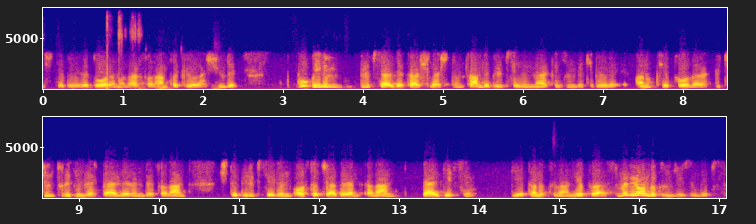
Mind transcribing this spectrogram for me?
işte böyle doğramalar falan takıyorlar. Şimdi bu benim Brüksel'de karşılaştığım tam da Brüksel'in merkezindeki böyle anıt yapı olarak bütün turizm rehberlerinde falan işte Brüksel'in orta çağda kalan belgesi diye tanıtılan yapı aslında bir 19. yüzyıl yapısı.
